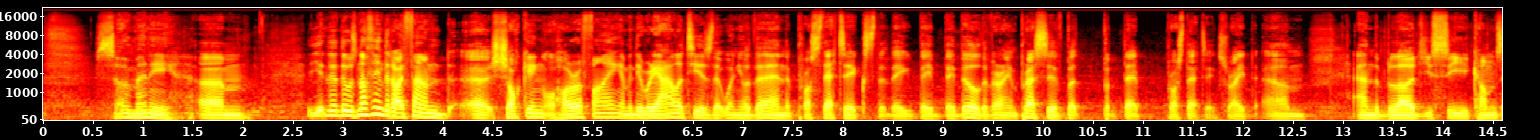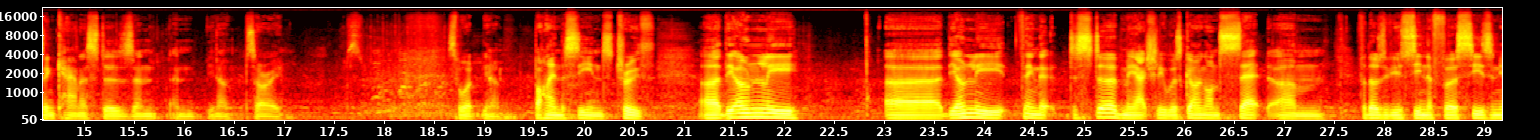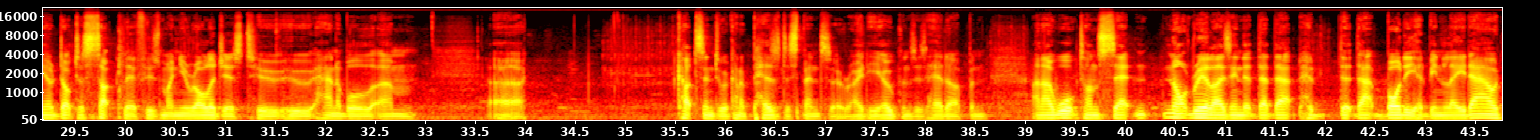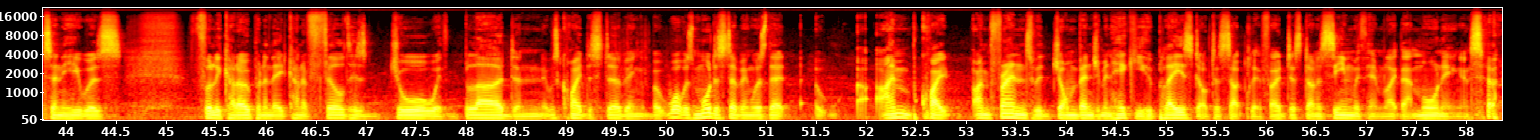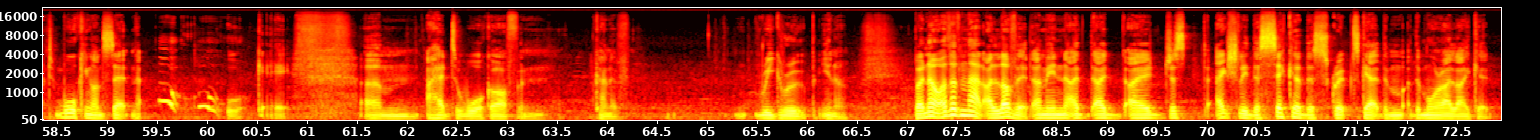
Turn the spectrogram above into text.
so many. Um, yeah, there was nothing that I found uh, shocking or horrifying. I mean, the reality is that when you're there and the prosthetics that they, they, they build are very impressive, but, but they're prosthetics, right? Um, and the blood you see comes in canisters and, and you know, sorry. It's, it's what, you know, behind the scenes truth. Uh, the only uh, the only thing that disturbed me actually was going on set. Um, for those of you who've seen the first season, you know Dr. Sutcliffe, who's my neurologist, who who Hannibal um, uh, cuts into a kind of Pez dispenser. Right, he opens his head up, and and I walked on set, not realizing that that that had that that body had been laid out, and he was fully cut open and they'd kind of filled his jaw with blood and it was quite disturbing. But what was more disturbing was that i'm quite i'm friends with john benjamin hickey who plays dr sutcliffe. I'd just done a scene with him like that morning and so walking on set and oh, okay. Um, i had to walk off and kind of regroup you know. But no, other than that, I love it. I mean, I, I, I just actually the sicker the scripts get, the, the more I like it.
